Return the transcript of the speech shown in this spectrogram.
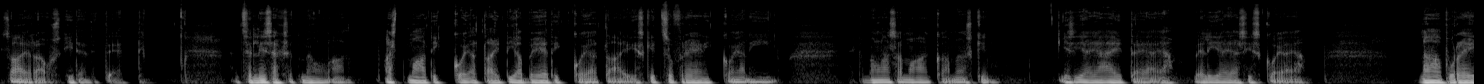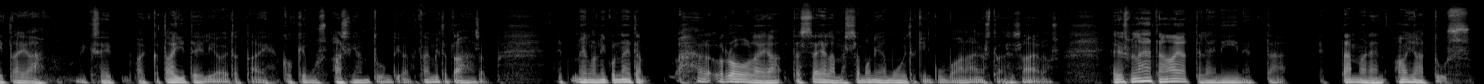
sairausidentiteetti. Et sen lisäksi, että me ollaan astmaatikkoja tai diabeetikkoja tai skitsofreenikkoja, niin – Ehkä me ollaan samaan aikaan myöskin isiä ja äitejä ja veliä ja siskoja ja naapureita ja miksei vaikka taiteilijoita tai kokemusasiantuntijoita tai mitä tahansa. Et meillä on niinku näitä rooleja tässä elämässä monia muitakin kuin vaan ainoastaan se sairaus. Ja jos me lähdetään ajattelemaan niin, että, että tämmöinen ajatus,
